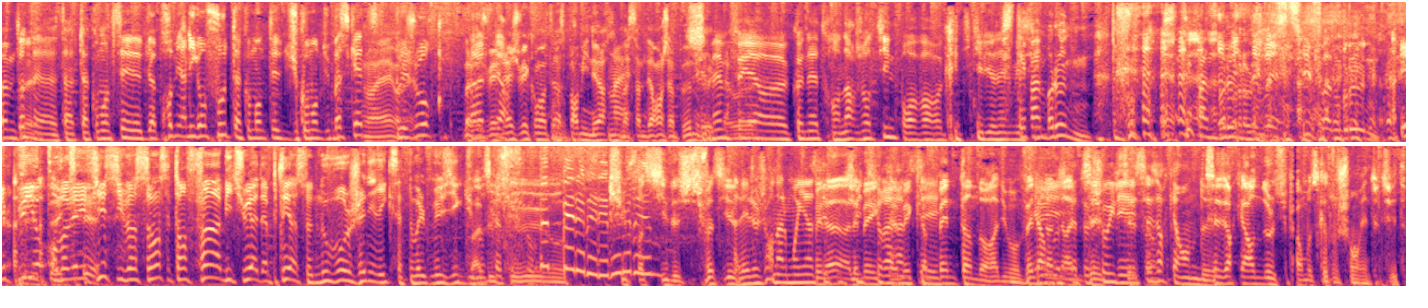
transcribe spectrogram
Ouais, mais toi, Ouais. t'as- t'as t'as commenté de la première ligue en foot, t'as commenté, tu commentes du basket Ouais, tous ouais. les jours. Voilà, va je, vais, là, je vais commenter un sport mineur, ça- Ouais. ça me dérange un peu. J'ai même euh, fait euh, connaître en Argentine pour avoir critiqué Lionel Messi. Stéphane Brun. Stéphane Brun. Stéphane Brun. Et puis, on va vérifier si Vincent s'est enfin habitué, adapté à ce nouveau générique, cette nouvelle musique du Ah, Moscato. Je suis facile, je suis facile. Allez, le journal moyen, Mais c'est tout de le suite mec, sur le mec a RMC. 20 ans de radio. 20 Super ans de Show, il est c'est ça. 16h42. 16h42, le Super Moscato Show, on vient tout de suite.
